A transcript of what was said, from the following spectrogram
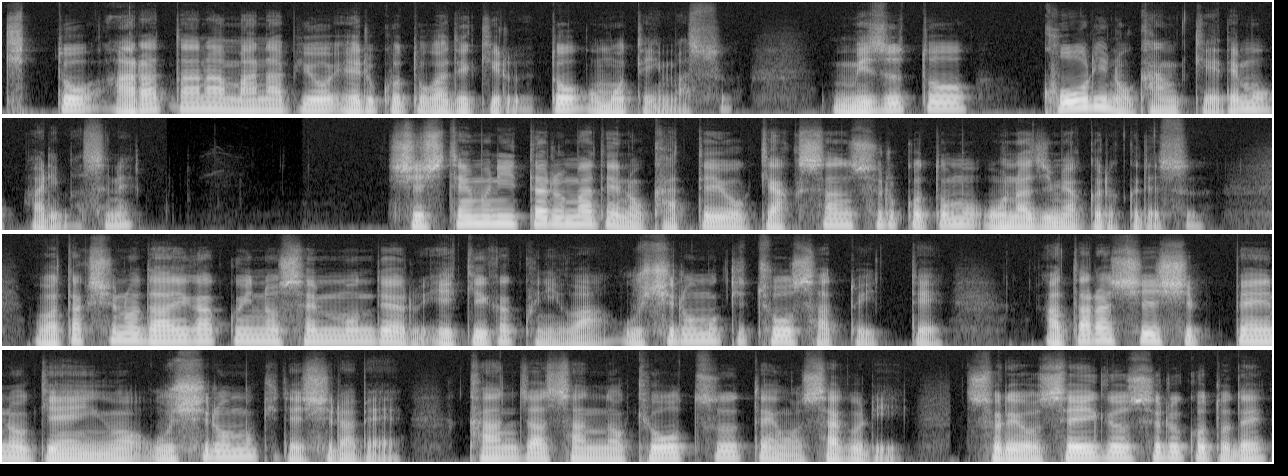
きっと新たな学びを得ることができると思っています。水と氷の関係でもありますね。システムに至るまでの過程を逆算することも同じ脈絡です。私の大学院の専門である疫学には後ろ向き調査といって新しい疾病の原因を後ろ向きで調べ患者さんの共通点を探りそれを制御することで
